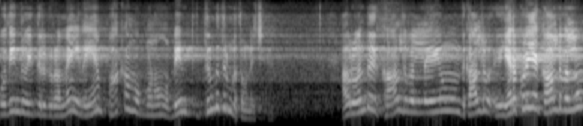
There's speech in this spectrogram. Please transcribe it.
பொதிந்து வைத்திருக்கிறோமே இதை ஏன் பார்க்காம போனோம் அப்படின்னு திரும்ப திரும்ப தோணுச்சு. அவர் வந்து கால்டுவெல்லையும் இந்த கால்டு ஏறக்குறைய கால்டுவெல்லும்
